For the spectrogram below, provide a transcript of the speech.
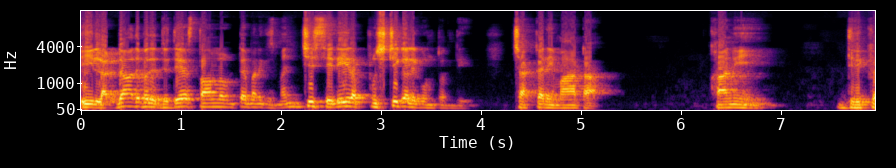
ఈ లగ్నాధిపతి ద్వితీయ స్థానంలో ఉంటే మనకి మంచి శరీర పుష్టి కలిగి ఉంటుంది. చక్కని మాట. కానీ ద్విక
